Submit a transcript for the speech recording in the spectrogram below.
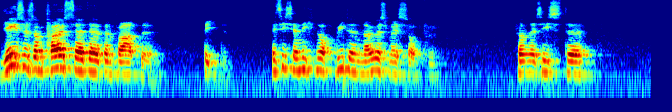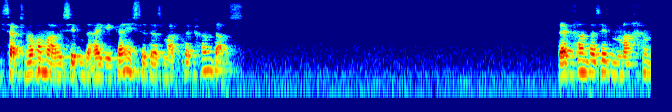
Jesus am Kreuz, der den Vater bittet. Es ist ja nicht noch wieder ein neues Messopfer, sondern es ist, äh, ich sage es noch einmal, es ist eben der Heilige Geist, der das macht, er kann das. Der kann das eben machen.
